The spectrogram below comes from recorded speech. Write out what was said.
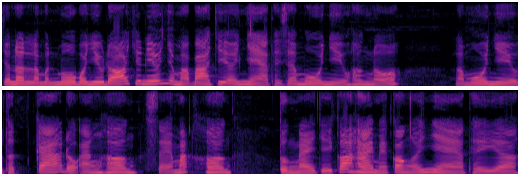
Cho nên là mình mua bao nhiêu đó chứ nếu như mà ba chi ở nhà thì sẽ mua nhiều hơn nữa. Là mua nhiều thịt cá đồ ăn hơn sẽ mắc hơn. Tuần này chỉ có hai mẹ con ở nhà thì à,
